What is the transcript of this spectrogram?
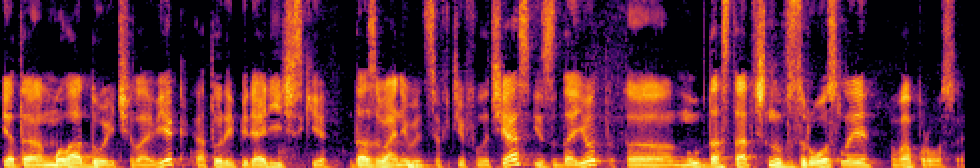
Это молодой человек, который периодически дозванивается в Тифлочас и задает э, ну, достаточно взрослые вопросы.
